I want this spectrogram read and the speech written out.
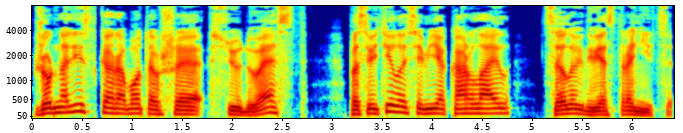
Журналистка, работавшая в Сюдвест, посвятила семье Карлайл целых две страницы.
